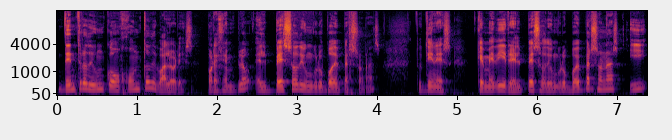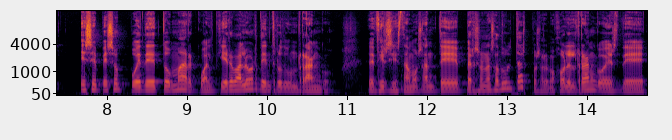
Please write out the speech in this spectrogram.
dentro de un conjunto de valores. Por ejemplo, el peso de un grupo de personas. Tú tienes que medir el peso de un grupo de personas y ese peso puede tomar cualquier valor dentro de un rango. Es decir, si estamos ante personas adultas, pues a lo mejor el rango es de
